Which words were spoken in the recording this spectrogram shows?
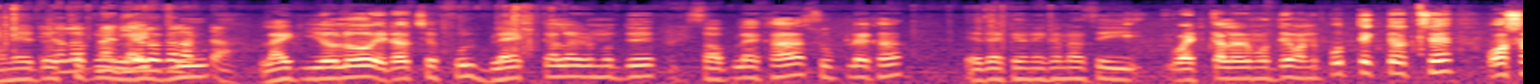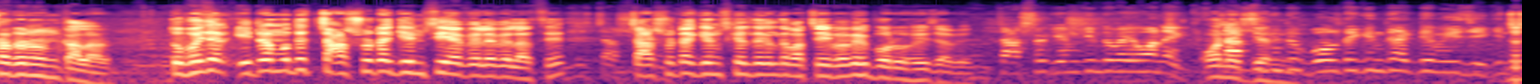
মানে এটা হচ্ছে আপনার লাইট ব্লু লাইট ইয়েলো এটা হচ্ছে ফুল ব্ল্যাক কালারের মধ্যে সব লেখা সুপ লেখা। এ দেখেন এখানে আছে হোয়াইট কালারের মধ্যে মানে প্রত্যেকটা হচ্ছে অসাধারণ কালার তো ভাইজান এটার মধ্যে চারশোটা গেমসই অ্যাভেলেবেল আছে। চারশোটা গেমস খেলতে খেলতে বাচ্চা এইভাবে বড় হয়ে যাবে। 400 গেম কিন্তু ভাই অনেক। অনেক 400 game। কিন্তু বলতে কিন্তু একদম ইজি কিন্তু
